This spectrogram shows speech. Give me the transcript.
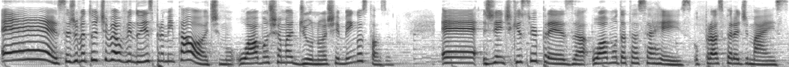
É, se a juventude estiver ouvindo isso, pra mim tá ótimo. O álbum chama Juno, achei bem gostosa. É, gente, que surpresa. O álbum da Tássia Reis, o Próspera Demais.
